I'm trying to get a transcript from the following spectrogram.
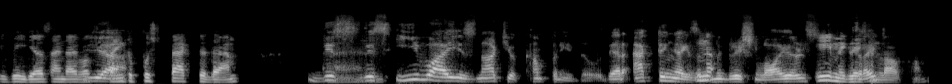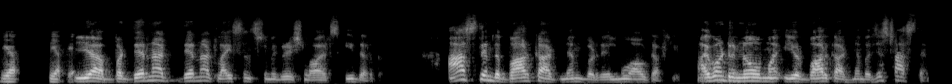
videos and I was Yeah. trying to push back to them. This this EY is not your company though. They're acting as No. immigration lawyers. Immigration right? law firm. Yep. Yep. yep. Yeah, but they're not they're not licensed immigration lawyers either. Ask them the bar card number, they'll move out of you. I want to know my, your bar card number. Just ask them.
